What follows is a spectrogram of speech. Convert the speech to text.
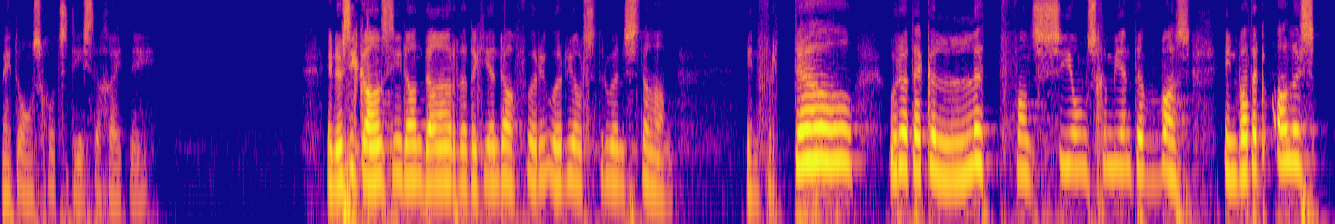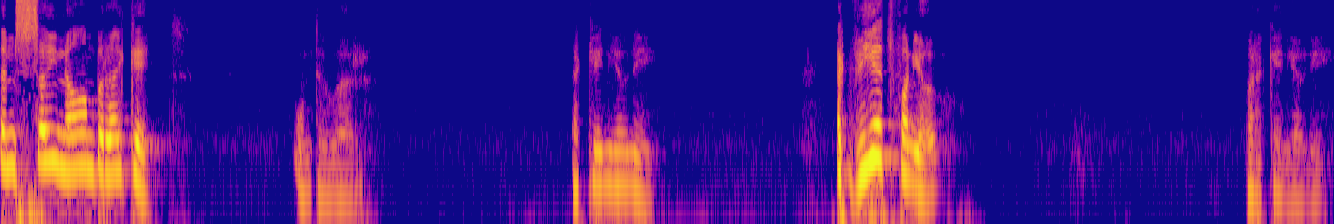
met ons godsdienstigheid nie. En is die kans nie dan daar dat ek eendag voor die oordeelstroon staan en vertel hoe dat ek 'n lid van Sions gemeente was en wat ek alles in sy naam bereik het om te hoor. Ek ken jou nie. Ek weet van jou maar ek ken jou nie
